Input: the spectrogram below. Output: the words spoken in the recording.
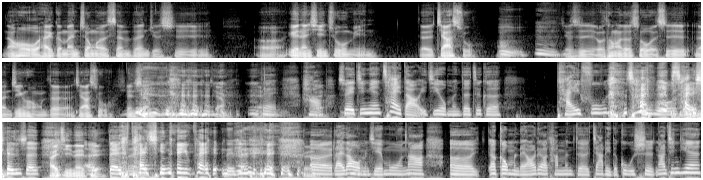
然后我还有一个蛮重要的身份，就是呃越南新住民的家属，嗯嗯，就是我通常都说我是阮金红的家属先生，这样。对，好，所以今天蔡导以及我们的这个。台夫 蔡蔡先生，台籍内配，对台籍内配内配，呃，来到我们节目，那呃，要跟我们聊一聊他们的家里的故事。那今天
